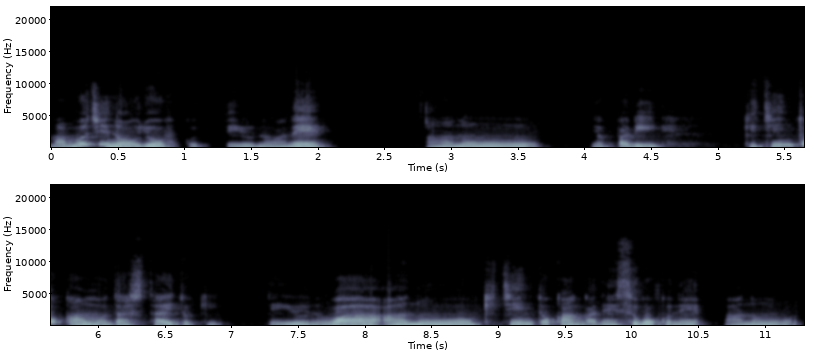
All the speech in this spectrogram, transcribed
まあ、無地のお洋服っていうのはね、あの、やっぱりきちんと感を出したい時っていうのは、あの、きちんと感がね、すごくね、あの、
